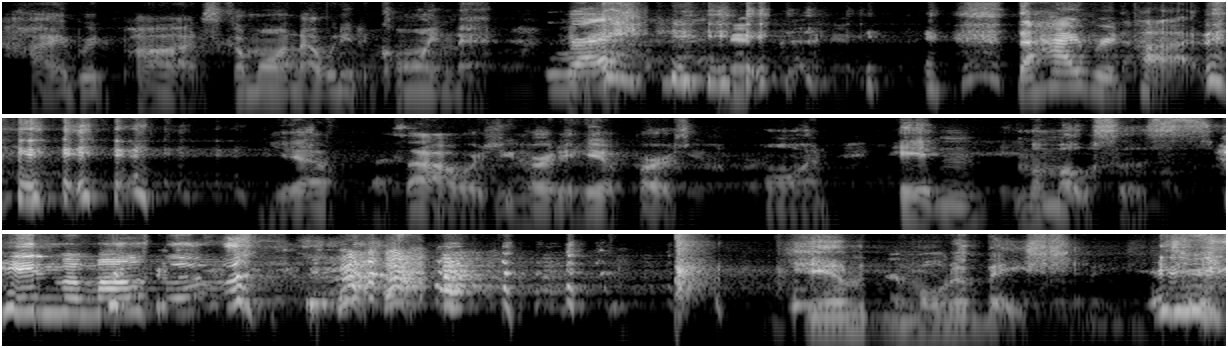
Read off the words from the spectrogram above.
hybrid pods. Come on now, we need to coin that. Right. the hybrid pod. Yep, that's ours. You heard it here first on Hidden Mimosas, Hidden mimosas. Gems and Motivation.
